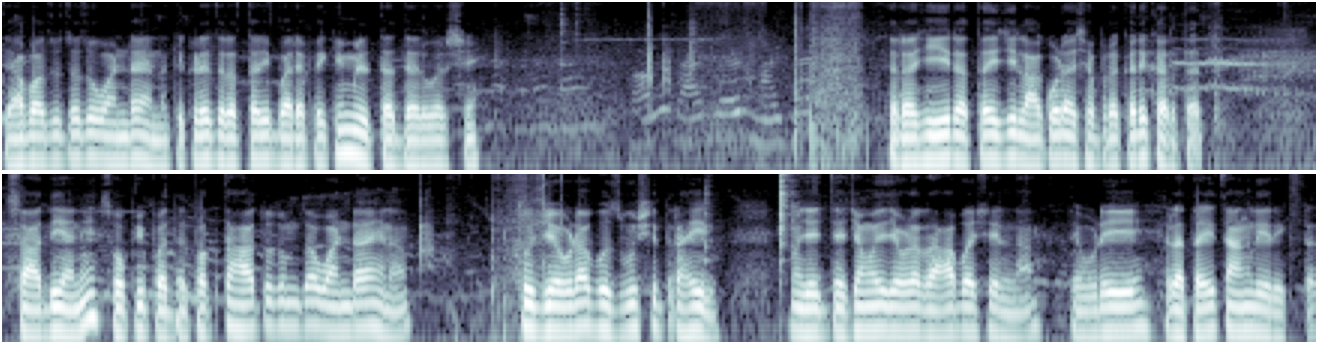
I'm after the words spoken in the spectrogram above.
त्या बाजूचा जो वांडा आहे ना तिकडेच रताळी बऱ्यापैकी मिळतात दरवर्षी. तर ही रताईची लागवड अशा प्रकारे करतात. साधी आणि सोपी पद्धत. फक्त हा तो तुमचा वंडा आहे ना तो जेवढा भुसभुशीत राहील म्हणजे त्याच्यामध्ये जेवढा राब असेल ना तेवढी रताळी चांगली रिगतात.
